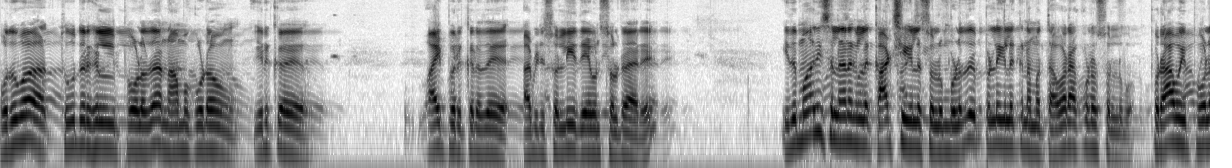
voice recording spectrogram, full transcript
பொதுவாக தூதர்கள் போல தான் நாம் கூட இருக்க வாய்ப்பு இருக்கிறது அப்படின்னு சொல்லி தேவன் சொல்கிறாரு இது மாதிரி சில நேரங்களில் காட்சிகளை சொல்லும் பொழுது பிள்ளைகளுக்கு நம்ம தவறாக கூட சொல்லுவோம். புறாவை போல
